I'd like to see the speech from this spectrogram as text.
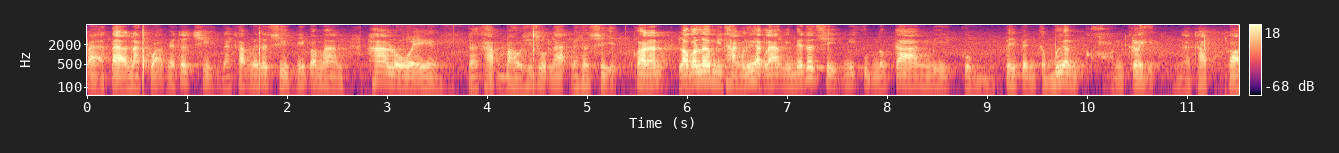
18 แต่หนักกว่าเมทัลชีตนะครับเมทัลชีตนี่ประมาณ 5 โลเองนะครับเบาที่สุดแล้วเมทัลชีตเพราะนั้นเราก็เริ่มมีทางเลือกแล้วมีเมทัลชีตมีกลุ่มตรงกลาง มีกลุ่มที่เป็นกระเบื้องคอนกรีตนะครับก็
